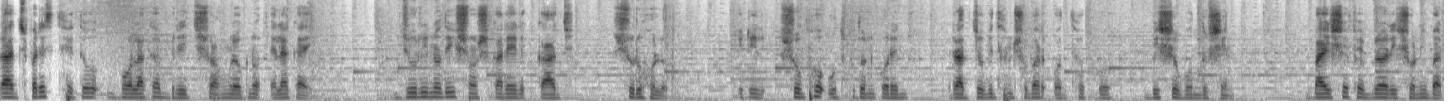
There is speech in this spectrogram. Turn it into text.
রাজবাড়ীস্থিত বলাকা ব্রিজ সংলগ্ন এলাকায় জুরি নদী সংস্কারের কাজ শুরু হলো। এটির শুভ উদ্বোধন করেন রাজ্য বিধানসভার অধ্যক্ষ বিশ্ববন্ধু সেন। বাইশে ফেব্রুয়ারি শনিবার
